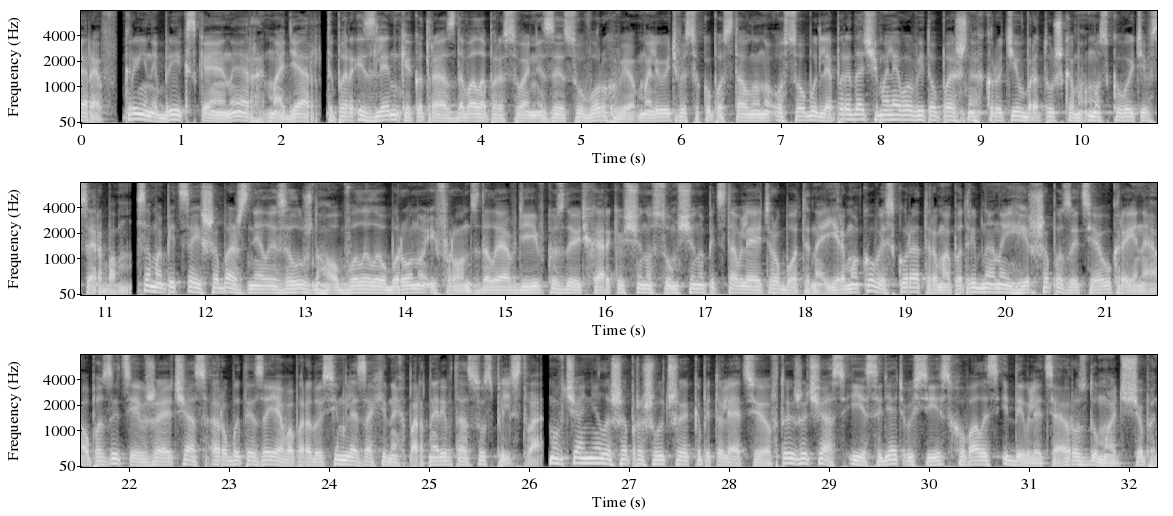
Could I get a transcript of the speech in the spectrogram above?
РФ, країни Брікс, КНР, Мадяр. Тепер із Ленки, котра здавала пересування ЗСУ ворогові, малюють високопоставлену особу для передачі маляво від опешних кротів братушкам московитів сербам. Саме під цей шабаш зняли залужного, обвалили оборону і фронт, здали Авдіївку, здають Харківщину, Сумщину, підставляють Роботина. Єрмакові з кураторами потрібна найгірша позиція України. Опозиції вже час робити заяви, передусім для західних партнерів та суспільства. Мовчання лише пришвидшує капітуляцію. В той же час і сидять усі, сховались і дивляться, роздумують, щоб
